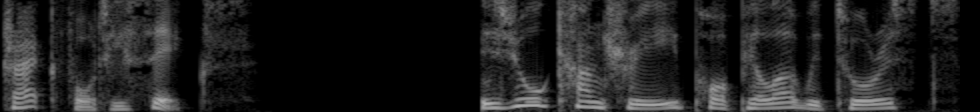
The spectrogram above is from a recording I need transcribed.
Track 46. Is your country popular with tourists?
